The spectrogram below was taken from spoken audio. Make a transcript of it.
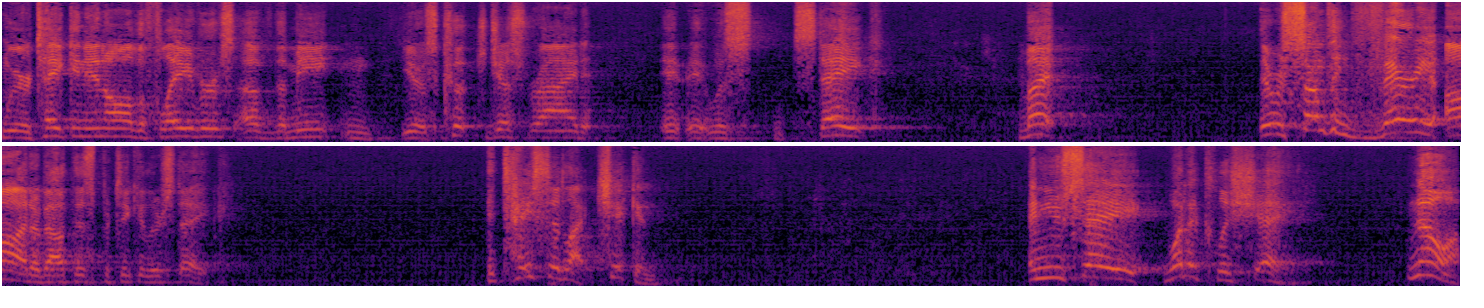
we were taking in all the flavors of the meat and you know, it was cooked just right. It, it, it was steak. But there was something very odd about this particular steak. It tasted like chicken. And you say, what a cliche. No,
